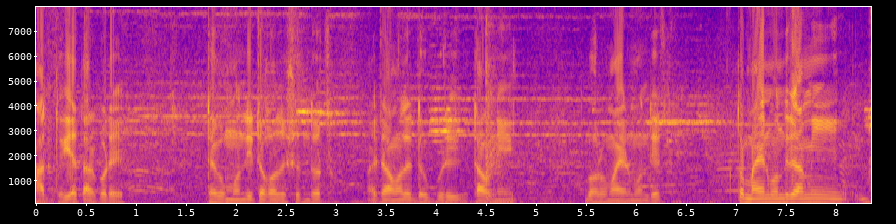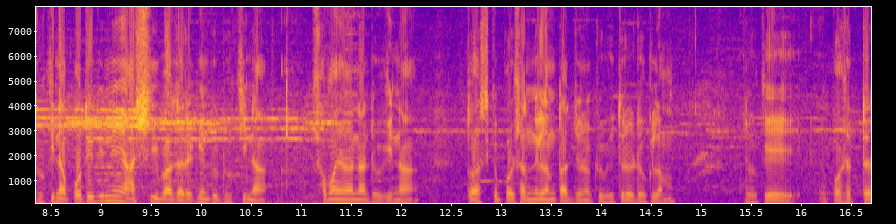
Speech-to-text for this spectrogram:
হাত ধুয়ে তারপরে দেখো মন্দিরটা কত সুন্দর। এটা আমাদের ধূপগুড়ি টাউনে বড় মায়ের মন্দির। তো মায়ের মন্দিরে আমি ঢুকি না, প্রতিদিনই আসি বাজারে কিন্তু ঢুকি না, সময় হয় না, ঢুকি না। তো আজকে প্রসাদ নিলাম, তার জন্য একটু ভিতরে ঢুকলাম। ঢুকে প্রসাদটা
